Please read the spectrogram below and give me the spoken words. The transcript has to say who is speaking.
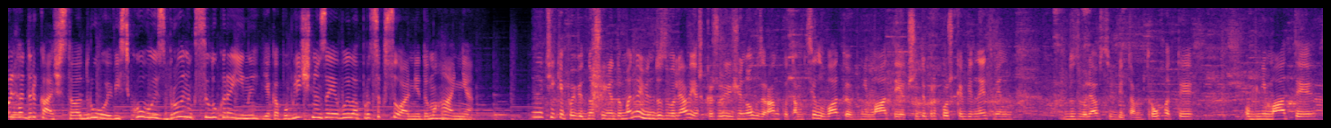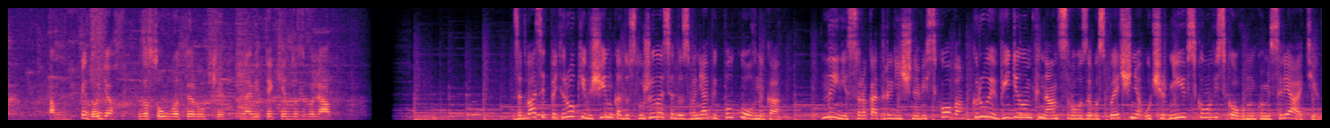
Speaker 1: Ольга Деркач стала другою військовою збройних сил України, яка публічно заявила про сексуальні домагання.
Speaker 2: Не тільки по відношенню до мене він дозволяв, я ж кажу, і жінок зранку там цілувати, обнімати. Якщо ти приходиш в кабінет, він дозволяв собі там трогати, обнімати, там під одяг засовувати руки, навіть таке дозволяв.
Speaker 1: За 25 років жінка дослужилася до звання підполковника. Нині 43-річна військова керує відділом фінансового забезпечення у Чернігівському військовому комісаріаті.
